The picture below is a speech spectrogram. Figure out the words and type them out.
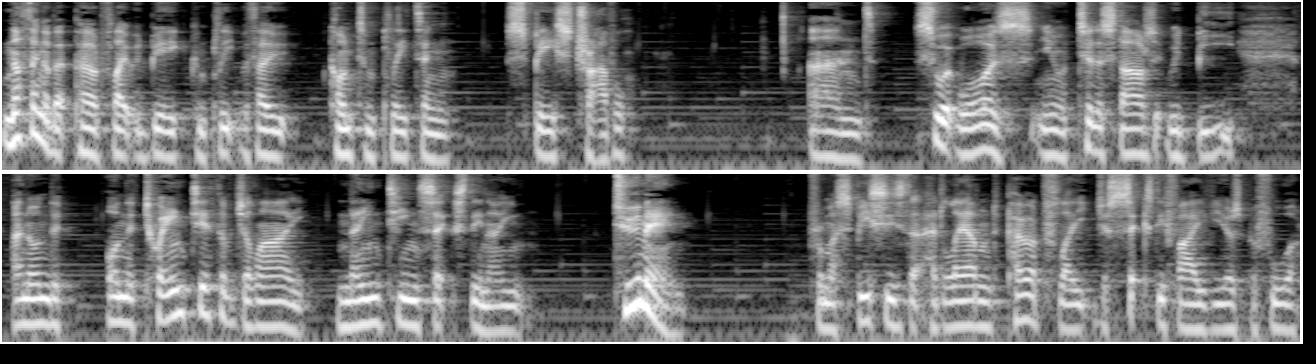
nothing about powered flight would be complete without contemplating space travel. And so it was, you know, to the stars it would be. And on the on the 20th of July 1969, two men from a species that had learned powered flight just 65 years before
